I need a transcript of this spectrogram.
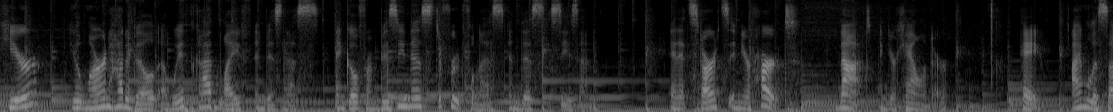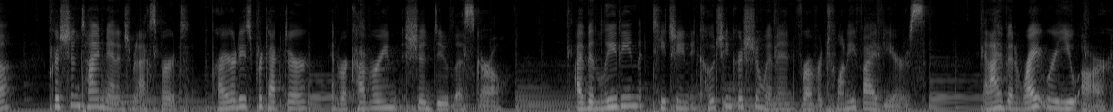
Here, you'll learn how to build a with God life and business and go from busyness to fruitfulness in this season. And it starts in your heart, not in your calendar. Hey, I'm Lissa, Christian time management expert priorities protector, recovering should do list girl. I've been leading, teaching, and coaching Christian women for over 25 years, and I've been right where you are,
